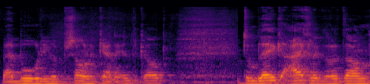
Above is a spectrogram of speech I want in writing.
bij boeren die we persoonlijk kennen in te kopen. Toen bleek eigenlijk dat het dan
